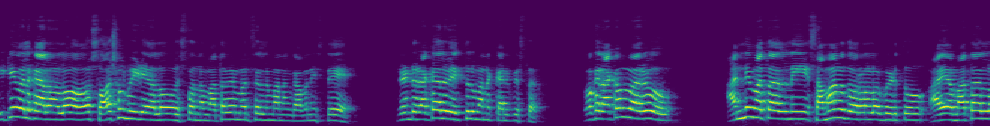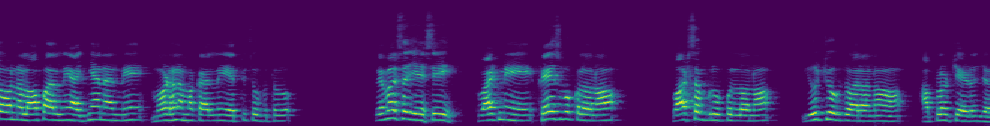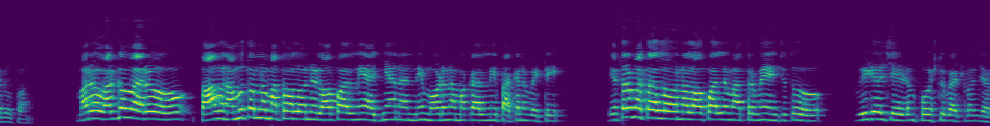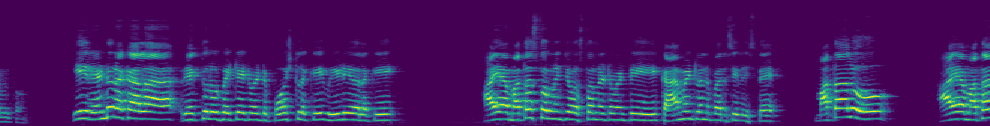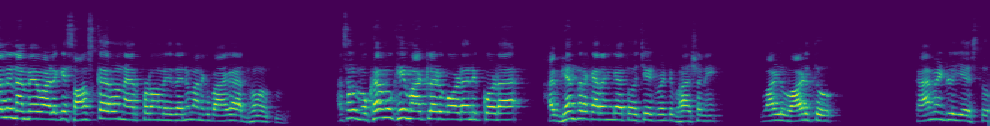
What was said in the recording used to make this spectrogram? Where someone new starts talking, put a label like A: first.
A: ఇటీవల కాలంలో సోషల్ మీడియాలో వస్తున్న మత విమర్శల్ని మనం గమనిస్తే రెండు రకాల వ్యక్తులు మనకు కనిపిస్తారు. ఒక రకం వారు అన్ని మతాలని సమాన దూరంలో పెడుతూ ఆయా మతాల్లో ఉన్న లోపాలని అజ్ఞానాన్ని మూఢనమ్మకాలని ఎత్తి చూపుతూ విమర్శ చేసి వాటిని ఫేస్బుక్లోనో వాట్సాప్ గ్రూపుల్లోనో యూట్యూబ్ ద్వారానో అప్లోడ్ చేయడం జరుగుతోంది. మరో వర్గం వారు తాము నమ్ముతున్న మతంలోని లోపాలని అజ్ఞానాన్ని మూఢనమ్మకాలని పక్కన పెట్టి ఇతర మతాల్లో ఉన్న లోపాలని మాత్రమే ఎంచుతూ వీడియోలు చేయడం పోస్టులు పెట్టడం జరుగుతుంది. ఈ రెండు రకాల వ్యక్తులు పెట్టేటువంటి పోస్టులకి వీడియోలకి ఆయా మతస్థుల నుంచి వస్తున్నటువంటి కామెంట్లను పరిశీలిస్తే మతాలు ఆయా మతాల్ని నమ్మే వాళ్ళకి సంస్కారం నేర్పడం లేదని మనకు బాగా అర్థమవుతుంది. అసలు ముఖాముఖి మాట్లాడుకోవడానికి కూడా అభ్యంతరకరంగా తోచేటువంటి భాషని వాళ్ళు వాడుతూ కామెంట్లు చేస్తూ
